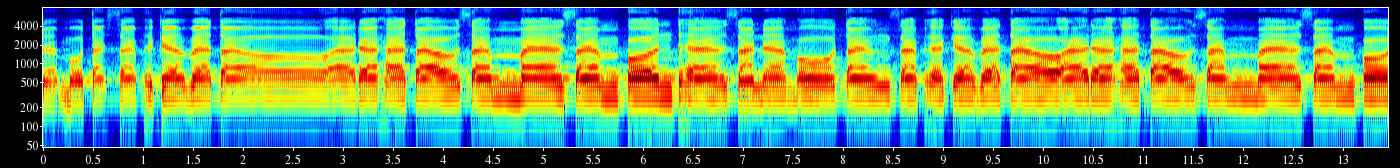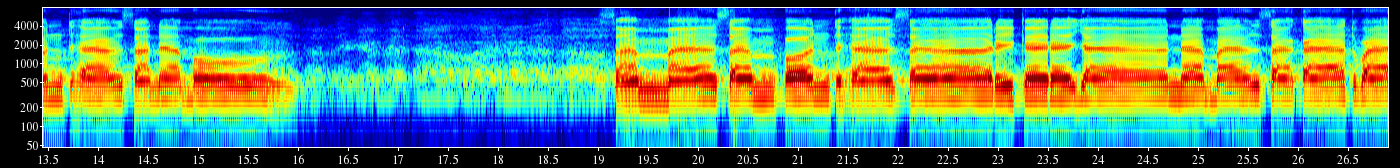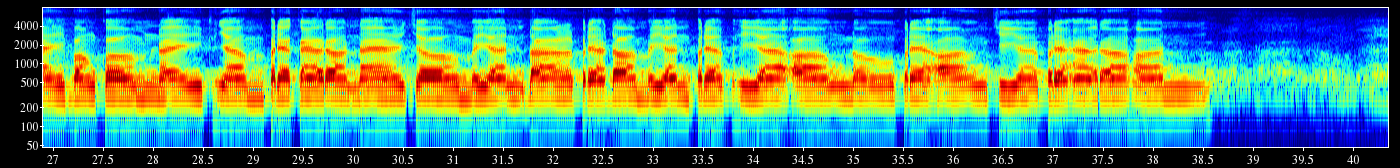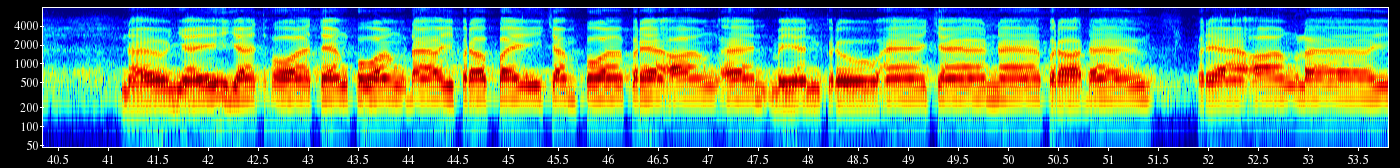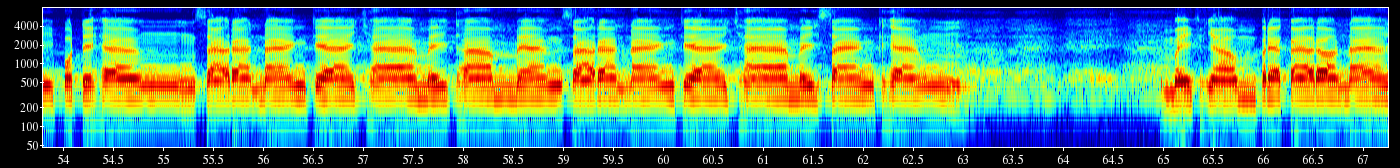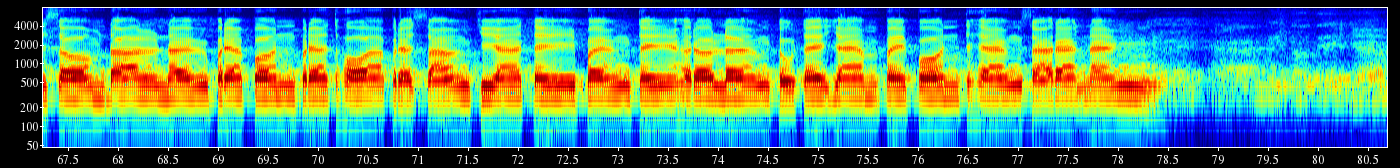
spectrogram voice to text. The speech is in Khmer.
นะโมตัสสะภะคะวะโตอะระหะโตสัมมาสัมพุทธัสสะนะโมตัสสะภะคะวะโตอะระหะโตสัมมาสัมพุทธัสสะนะโม សម្មាសម្ពុទ្ធសារិករិយានមសាកាថ្វាយបង្គំនៃខ្ញុំព្រះករុណាចូលមានដល់ព្រះដ៏មានព្រះភិយាអង្គនោះព្រះអង្គជាព្រះអរហន្ត នៅញៃយធរទាំងពួងដោយប្របៃចំពោះព្រះអង្គអិនមានគ្រូអាចារ្យណាប្រដៅព្រះអង្គឡើយពុទ្ធិហੰសារណងកាឆាមិធម្មងសារណងកាឆាមិសង្ឃੰ មេខ្ញុំព្រះករុណាសូមដល់នៅព្រះពុនព្រះធម៌ព្រះសង្ឃជាទេបង្ទេរលឹងទុតិយាមបេពុនទាំងសារណੰ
